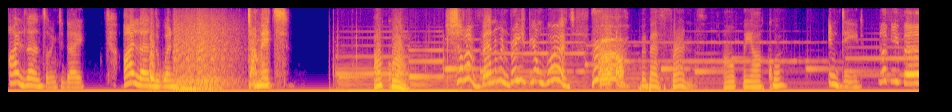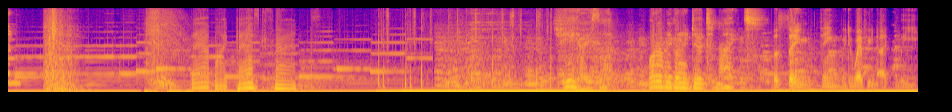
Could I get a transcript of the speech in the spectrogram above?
I learned something today. I learned that when... Damn it! Ah, Aqua, Shut up, Venom, and rage beyond words! We're best friends, aren't we, ah, Aqua? Indeed. Love you, Vern! They're my best friends. Gee, Isa, what are we gonna do tonight? The same thing we do every night, Lea.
